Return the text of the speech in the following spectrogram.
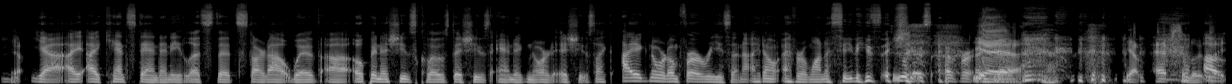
Yeah. Yeah, I, I can't stand any lists that start out with uh, open issues, closed issues, and ignored issues. Like, I ignored them for a reason. I don't ever want to see these issues ever yeah, again. yeah, yeah, absolutely. Um,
